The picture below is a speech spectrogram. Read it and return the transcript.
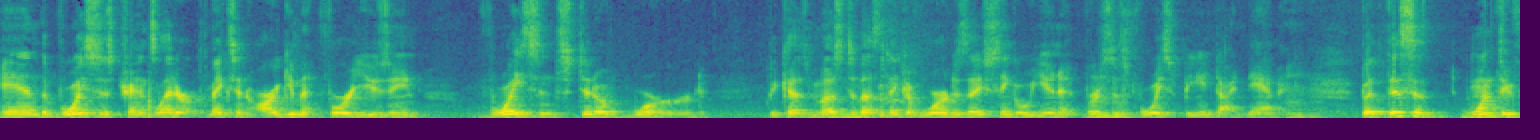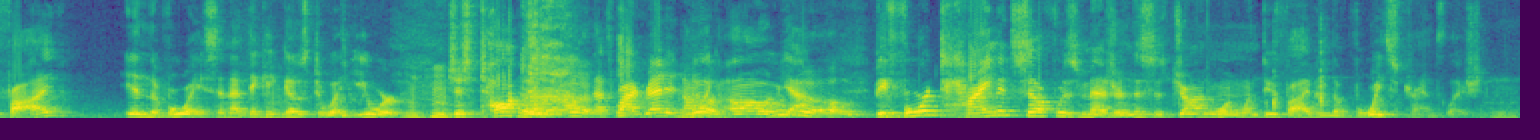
And the Voices translator makes an argument for using voice instead of word, because most of us mm-hmm. think of word as a single unit versus mm-hmm. voice being dynamic. Mm-hmm. But this is one through five in the voice, and I think it goes to what you were just talking about. That's why I read it, and I'm like, oh yeah. Before time itself was measured, and this is John 1 1 through 5 in the voice translation.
